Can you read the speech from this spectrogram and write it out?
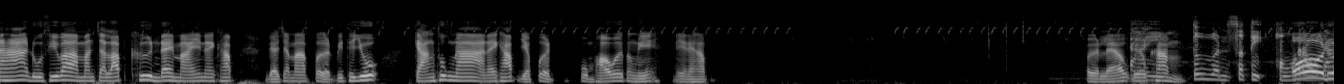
นะฮะดูซิว่ามันจะรับคลื่นได้ไหมนะครับ เดี๋ยวจะมาเปิดวิทยุกลางทุ่งนานะครับ เดี๋ยวเปิดปุ่ม power ตรงนี้นี่นะครับ เปิดแล้วเวลคัมเตือนสติของโอ้เราดู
